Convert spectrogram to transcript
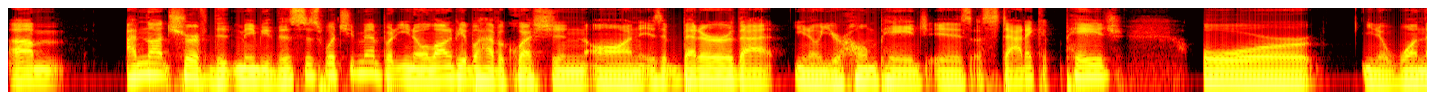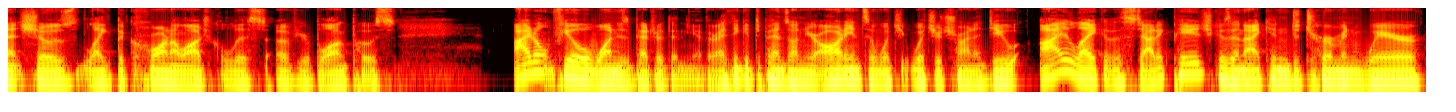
Um, I'm not sure if th- maybe this is what you meant, but you know, a lot of people have a question on: Is it better that you know your homepage is a static page, or you know one that shows like the chronological list of your blog posts? I don't feel one is better than the other. I think it depends on your audience and what you, what you're trying to do. I like the static page because then I can determine where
